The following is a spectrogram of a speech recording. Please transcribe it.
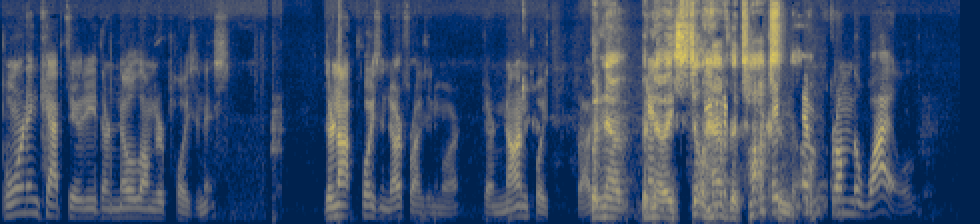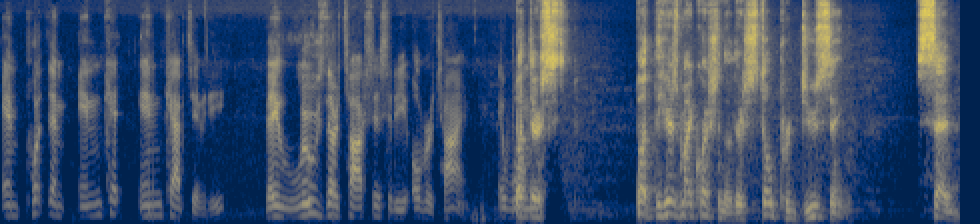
born in captivity, they're no longer poisonous. They're not poison dart frogs anymore. They're non-poison frogs. But now, but now they still have the toxin take though. them from the wild and put them in ca- in captivity, they lose their toxicity over time. But there's, but here's my question though: they're still producing said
